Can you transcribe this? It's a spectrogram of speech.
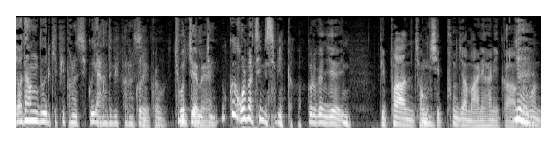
여당도 이렇게 비판할 수 있고 야당도 비판할 수 그러니까. 있고 그것 중립적인 때문에. 입장. 그게 얼마나 재밌습니까? 그러니까 이제 음. 비판, 정치, 풍자 많이 하니까 예. 그러면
